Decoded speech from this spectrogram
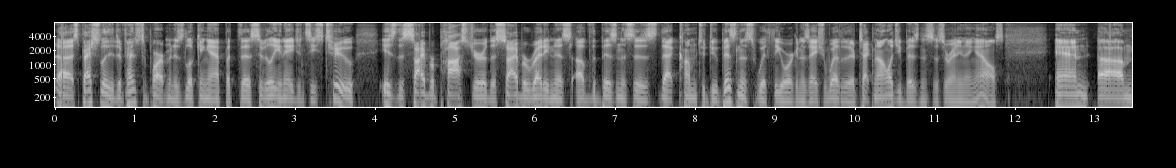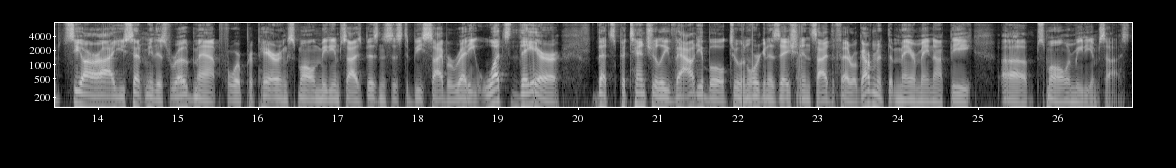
uh, especially the Defense Department is looking at, but the civilian agencies too, is the cyber posture, the cyber readiness of the businesses that come to do business with the organization, whether they're technology businesses or anything else. And um, CRI, you sent me this roadmap for preparing small and medium sized businesses to be cyber ready. What's there that's potentially valuable to an organization inside the federal government that may or may not be uh, small or medium sized?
